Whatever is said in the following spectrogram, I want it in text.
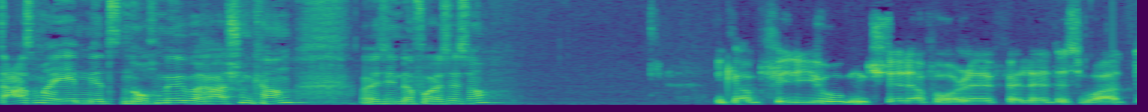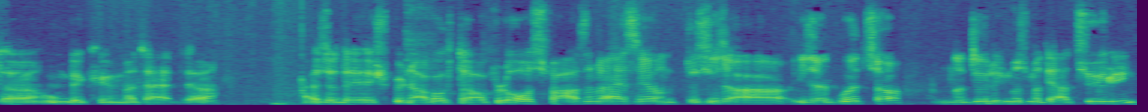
dass man eben jetzt noch mehr überraschen kann als in der Vorsaison? Ich glaube, für die Jugend steht auf alle Fälle das Wort äh, Unbekümmertheit. Ja. Also die spielen einfach drauf los, phasenweise, und das ist auch, ist auch gut so. Natürlich muss man der zügeln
